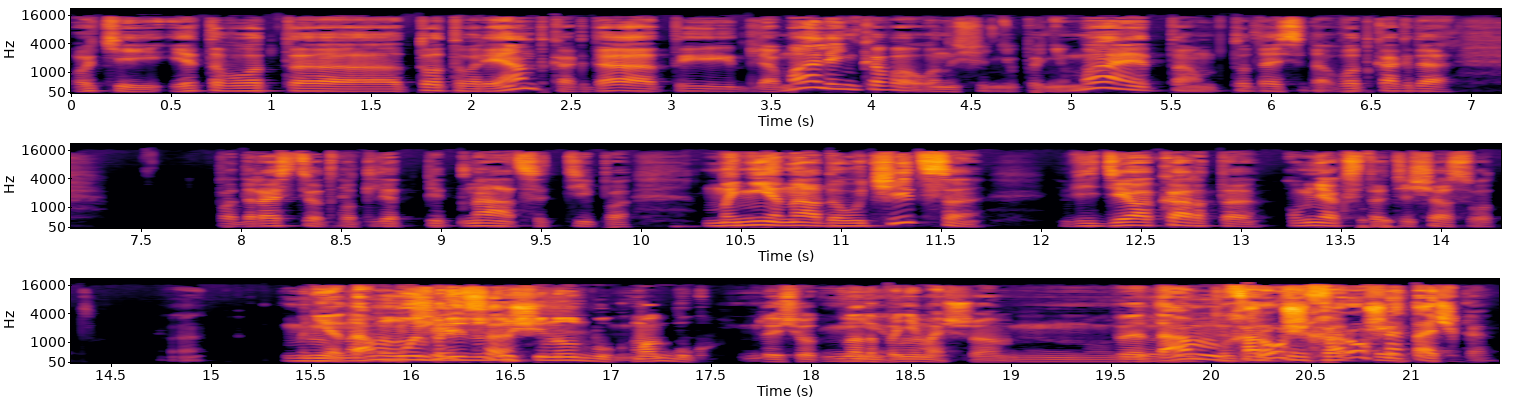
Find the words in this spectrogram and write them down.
окей, это вот э, тот вариант, когда ты для маленького, он еще не понимает, там туда-сюда. Вот когда подрастет вот лет 15, типа, мне надо учиться, видеокарта, у меня, кстати, сейчас вот э, мне Нет, там мой учиться... предыдущий ноутбук, MacBook. То есть вот Нет, надо понимать, что ну, э, там ты, хорош, ты, ты, хорошая ты, тачка.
